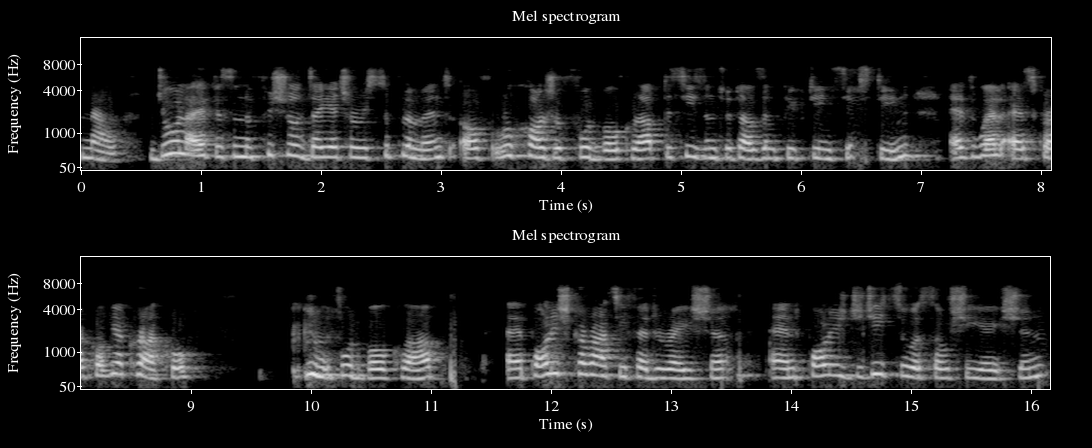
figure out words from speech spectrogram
Now, Duolife is an official dietary supplement of Ruch Football Club, the season 2015-16, as well as Cracovia Kraków Football Club, uh, Polish Karate Federation and Polish Jiu-Jitsu Association,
